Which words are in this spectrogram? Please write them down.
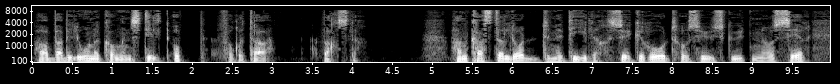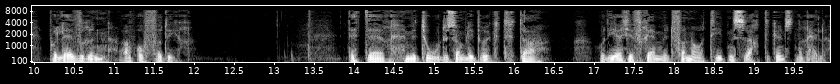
har babylonerkongen stilt opp for å ta varsler. Han kaster lodd med piler, søker råd hos husguden og ser på leveren av offerdyr. Dette er metode som blir brukt da, og de er ikke fremmed for nåtidens svertekunstnere heller.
